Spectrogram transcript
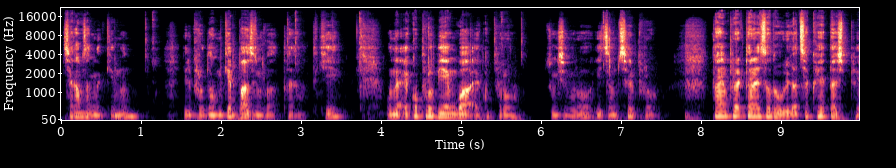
체감상 느낌은 1% 넘게 빠지는 것 같아요. 특히 오늘 에코프로 BM과 에코프로 중심으로 2.7% 타임 프랙탈에서도 우리가 체크했다시피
